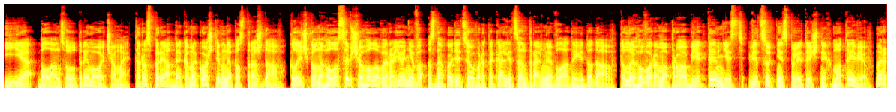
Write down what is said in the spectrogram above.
і є балансоутримувачами та розпорядниками коштів, не постраждав. Кличко наголосив, що голови районів знаходяться у вертикалі центральної влади і додав: то ми говоримо про об'єктивність, відсутність політичних мотивів. Мер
